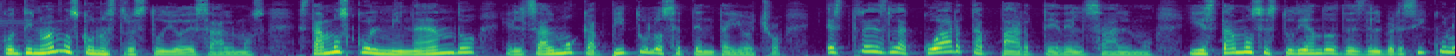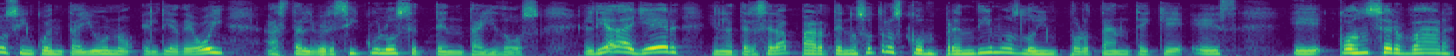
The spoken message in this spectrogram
Continuamos con nuestro estudio de Salmos. Estamos culminando el Salmo capítulo 78. Esta es la cuarta parte del Salmo y estamos estudiando desde el versículo 51 el día de hoy hasta el versículo 72. El día de ayer, en la tercera parte, nosotros comprendimos lo importante que es eh, conservar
